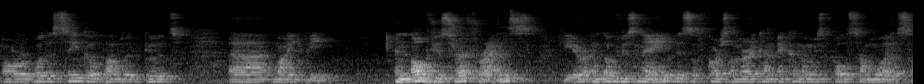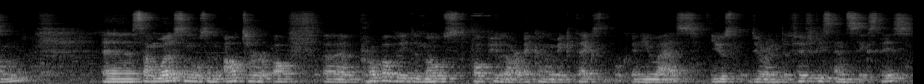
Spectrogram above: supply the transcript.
or what a single public good uh, might be. An obvious reference here, an obvious name, is of course American economist Paul Samuelson. Uh, Samuelson was an author of uh, probably the most popular economic textbook in the US, used during the 50s and 60s.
